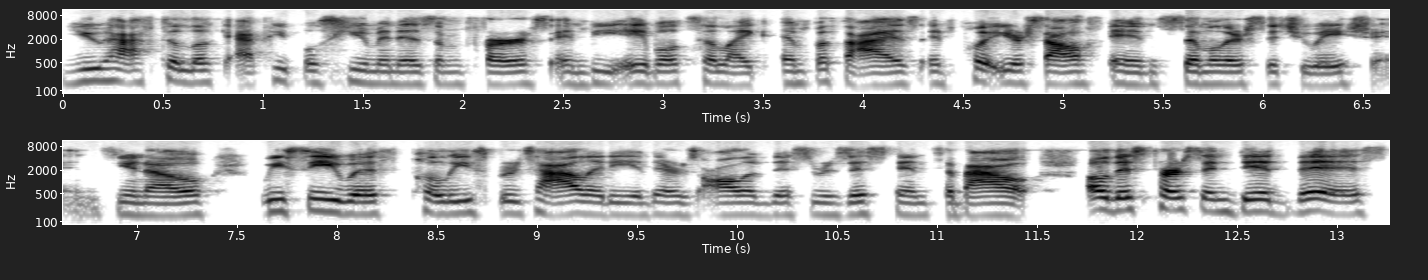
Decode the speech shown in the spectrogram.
you have to look at people's humanism first and be able to like empathize and put yourself in similar situations you know we see with police brutality there's all of this resistance about oh this person did this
